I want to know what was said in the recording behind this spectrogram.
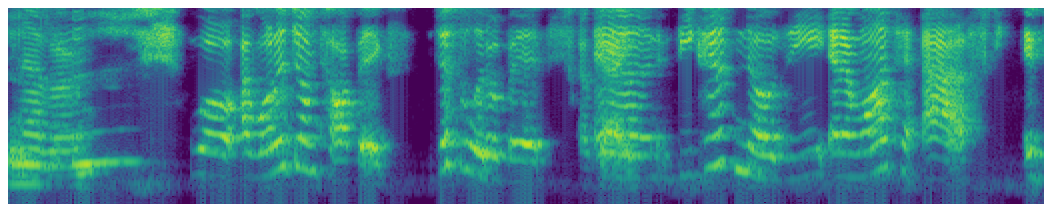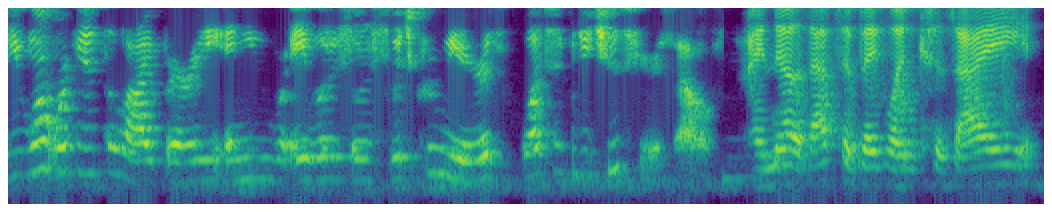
never. well, I want to jump topics just a little bit. Okay. and be kind of nosy. And I wanted to ask if you weren't working at the library and you were able to sort of switch careers, what type would you choose for yourself? I know that's a big one because I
